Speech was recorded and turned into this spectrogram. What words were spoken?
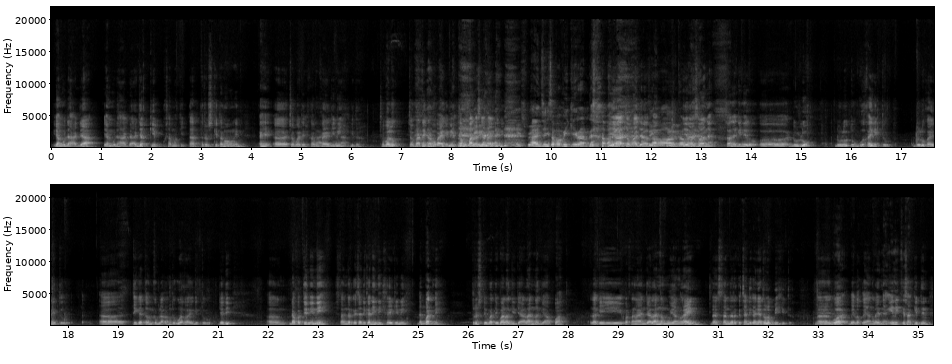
yang udah ada yang udah ada aja keep sama kita terus kita ngomongin eh eh, coba deh kamu kayak gini gitu. Coba lu coba deh kamu kayak gini. Kamu pantas nggak kayak gini. Anjing sepemikiran gue sama. iya coba aja. Ya. iya soalnya soalnya gini loh eh, dulu dulu tuh gua kayak gitu. Dulu kayak gitu. Eh, tiga tahun ke belakang tuh gua kayak gitu. Jadi eh, dapetin ini standar kecantikan ini kayak gini. Dapat nih. Terus tiba-tiba lagi jalan lagi apa lagi pertengahan jalan nemu yang lain. Dan standar kecantikannya tuh lebih gitu Eh, gua belok ke yang lain yang ini kesakitin.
